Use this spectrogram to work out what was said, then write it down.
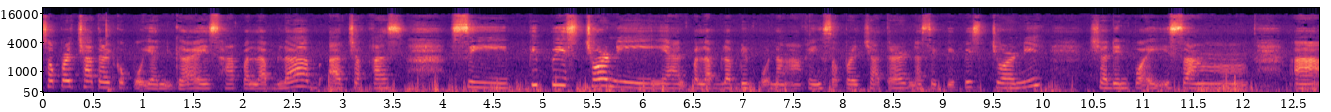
super chatter ko po yan guys. Ha, palablab. At saka si Pipis Journey. Yan, palablab din po ng aking super chatter na si Pipis Journey. Siya din po ay isang uh,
